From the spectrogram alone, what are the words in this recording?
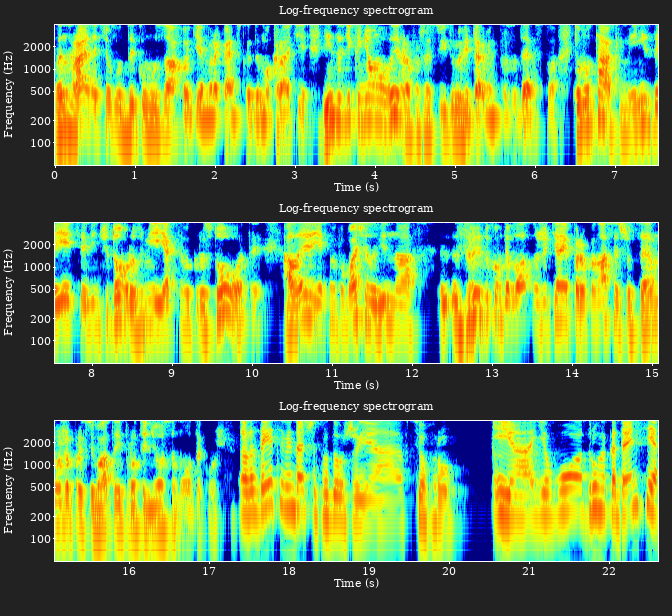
він грає на цьому дикому заході американської демократії. Він завдяки ньому виграв уже свій другий термін президентства. Тому так мені здається, він чудово розуміє, як це використовувати. Але як ми побачили, він на з ризиком для власного життя і переконався, що це може працювати і проти нього самого також. Але здається, він далі продовжує в цю гру. І е, його друга каденція.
